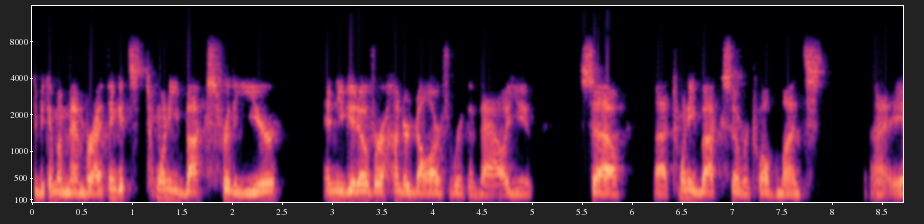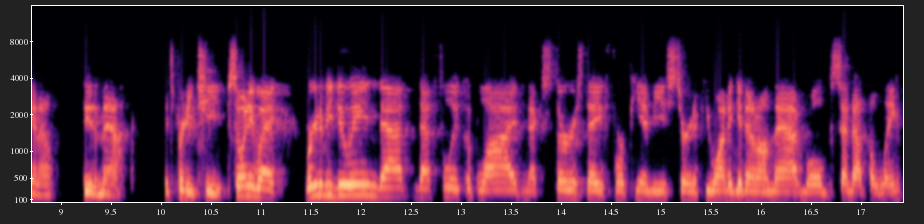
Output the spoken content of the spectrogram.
to become a member. I think it's 20 bucks for the year and you get over $100 worth of value. So, uh, 20 bucks over 12 months, uh, you know, do the math. It's pretty cheap. So, anyway, we're going to be doing that that fully equipped live next Thursday, 4 p.m. Eastern. If you want to get in on that, we'll send out the link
